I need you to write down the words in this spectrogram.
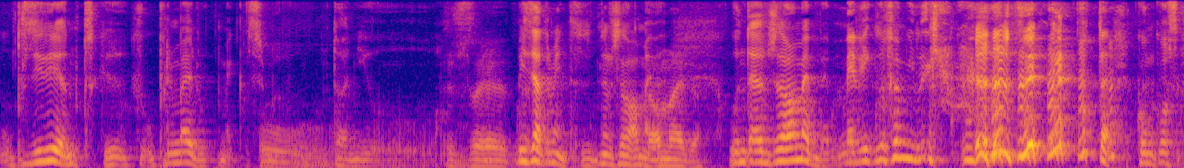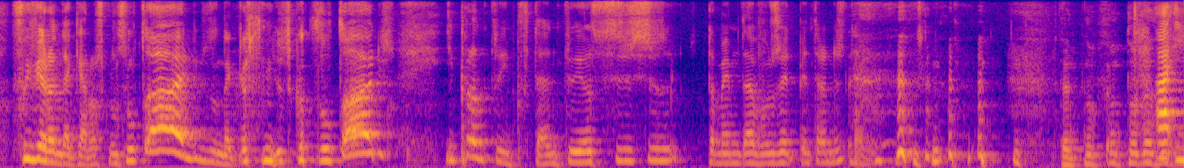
o, o presidente, que, que- o primeiro, como é que se chama? O António. José Exatamente, António José Almeida. Almeida. O António José Almeida, médico da família. Com cons- Fui ver onde é que eram os consultórios, onde é que eles tinham os consultórios, e pronto, e portanto esses também me davam jeito para entrar na história. Portanto, no fundo, todas Ah, as e o,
